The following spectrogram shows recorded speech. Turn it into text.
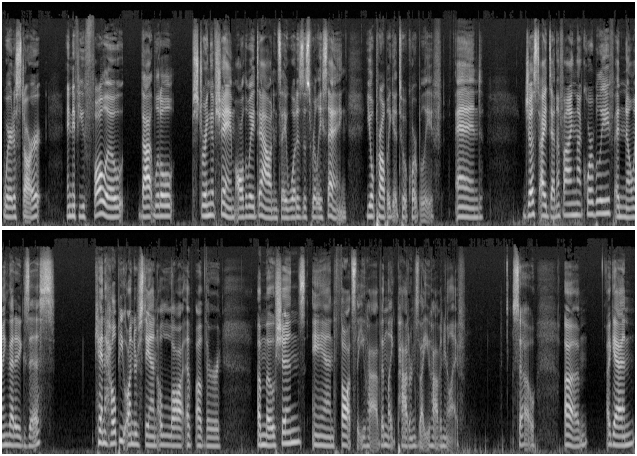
where to start. And if you follow that little string of shame all the way down and say, what is this really saying? You'll probably get to a core belief. And just identifying that core belief and knowing that it exists can help you understand a lot of other emotions and thoughts that you have and like patterns that you have in your life. So, um, again,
